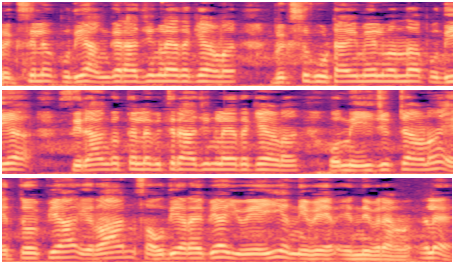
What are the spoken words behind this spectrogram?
ബ്രിക്സിൽ പുതിയ അംഗരാജ്യങ്ങൾ ഏതൊക്കെയാണ്? ബ്രിക്സ് കൂട്ടായ്മയിൽ വന്ന പുതിയ സ്ഥിരാംഗത്വം ലഭിച്ച രാജ്യങ്ങൾ ഏതൊക്കെയാണ്? ഒന്ന് ഈജിപ്റ്റ് ആണ് Ethiopia Iran Saudi Arabia U A E എന്നിവ എന്നിവരാണ് അല്ലെ?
